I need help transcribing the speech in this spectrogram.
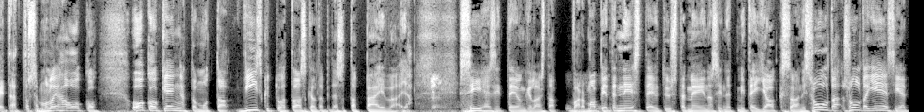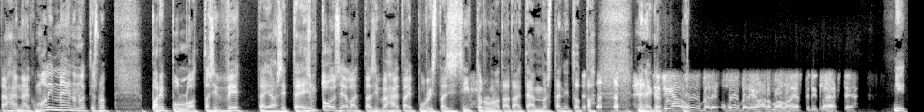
vetää tuossa. Mulla on ihan ok, ok kengät on, mutta 50 000 askelta pitäisi ottaa päivää ja siihen sitten jonkinlaista varmaan pientä nesteytystä meinasin, että miten jaksaa. Niin sulta, sulta jeesiä tähän näin, kun mä olin meinannut, että jos mä pari pulloa ottaisin vettä ja sitten esimerkiksi toiseen laittaisin vähän tai puristaisin sitruunaa tai, tai tämmöistä, niin tota, meneekö... Siis ihan Huber, Huberin harmaalla ajattelit lähteä. Niin,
